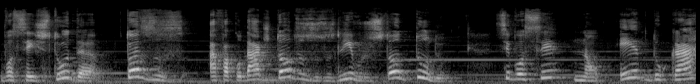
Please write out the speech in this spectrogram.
você estuda todos os, a faculdade, todos os livros, todo, tudo. Se você não educar,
